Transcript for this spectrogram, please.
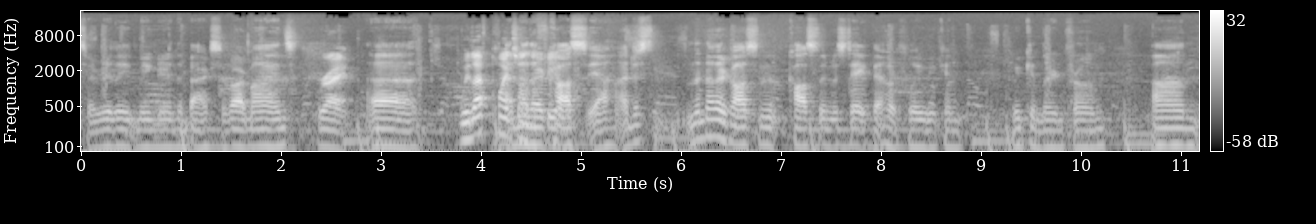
to really linger in the backs of our minds. Right. Uh, We left points on another the field. cost, yeah. I just another costly costly mistake that hopefully we can we can learn from. Um,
